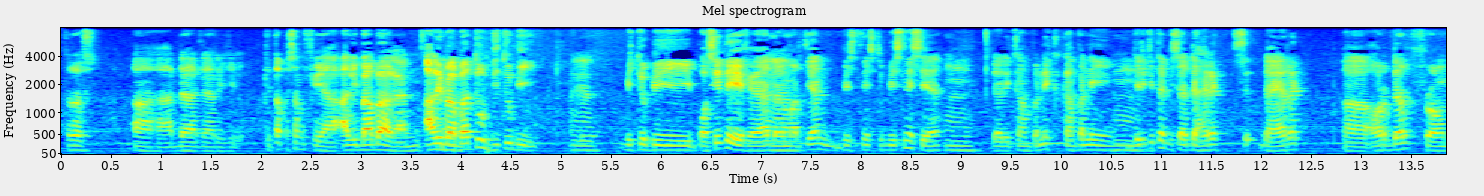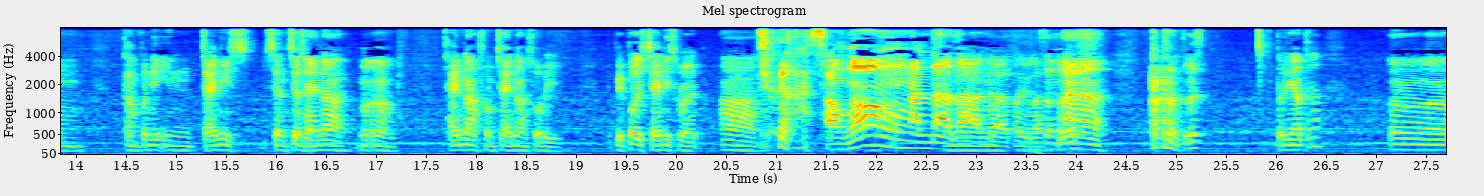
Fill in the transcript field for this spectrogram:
terus ah, ada dari kita pesan via Alibaba kan Alibaba tuh B2B Iya. B2B positif ya dalam artian bisnis to bisnis ya Hmm. dari company ke company Hmm. jadi kita bisa direct direct uh, order from company in Chinese Shenzhen China. Heeh. China from China sorry the people is Chinese right Ah. Songong anda. Anda, Thailand. Terus ternyata eh,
